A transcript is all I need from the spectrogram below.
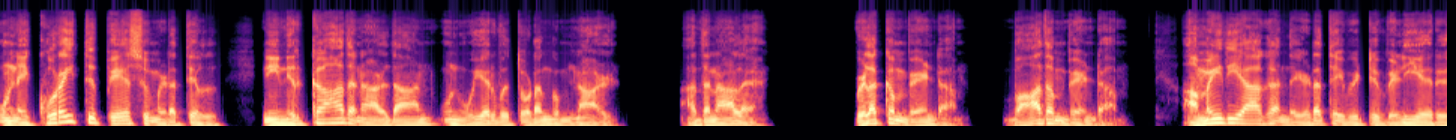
உன்னை குறைத்து பேசும் இடத்தில் நீ நிற்காத நாள்தான் உன் உயர்வு தொடங்கும் நாள். அதனால விளக்கம் வேண்டாம். வாதம் வேண்டாம். அமைதியாக அந்த இடத்தை விட்டு வெளியேறு.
